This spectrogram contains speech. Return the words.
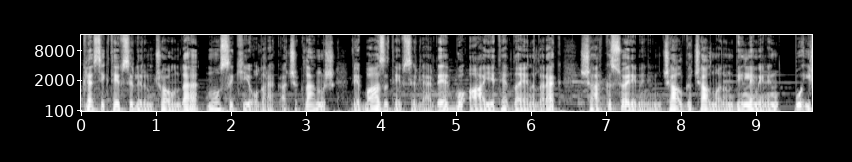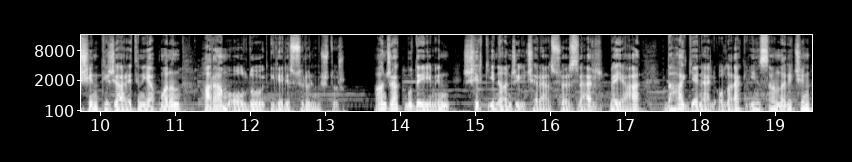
klasik tefsirlerin çoğunda musiki olarak açıklanmış ve bazı tefsirlerde bu ayete dayanılarak şarkı söylemenin, çalgı çalmanın, dinlemenin, bu işin ticaretini yapmanın haram olduğu ileri sürülmüştür. Ancak bu deyimin şirk inancı içeren sözler veya daha genel olarak insanlar için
